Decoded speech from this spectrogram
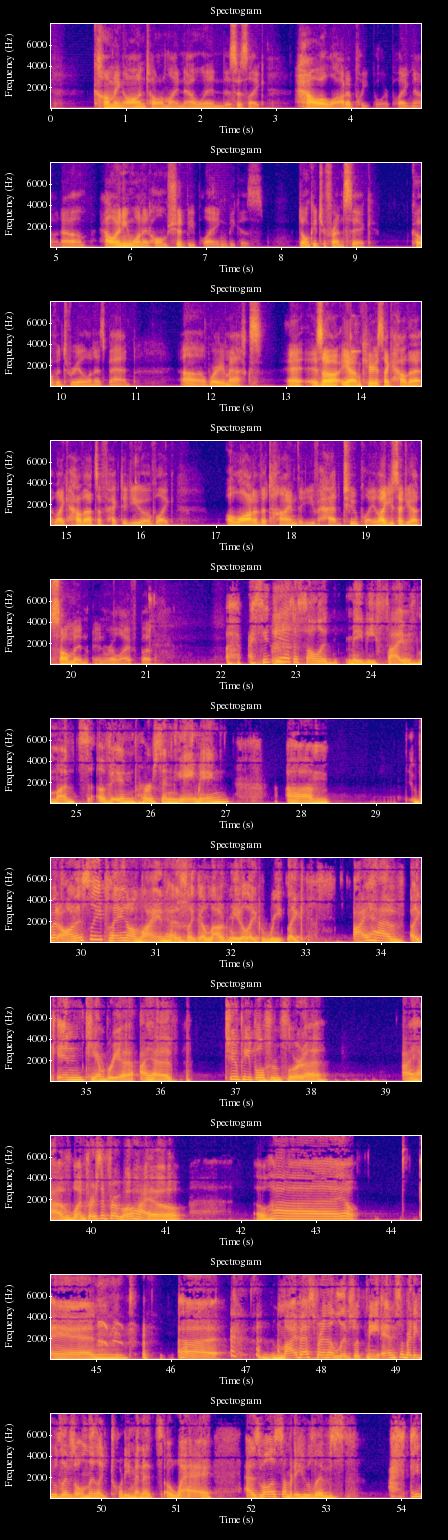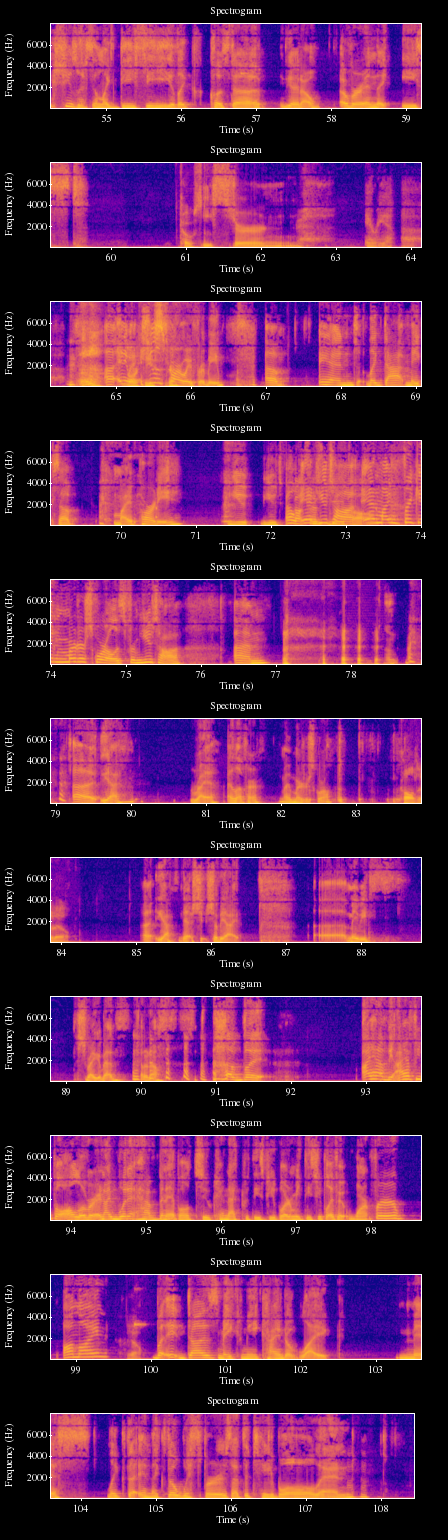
coming on to online now when this is like how a lot of people are playing now and um, how anyone at home should be playing because don't get your friends sick. COVID's real and it's bad. Uh, wear your masks. Uh, so yeah, I'm curious like how that like how that's affected you of like a lot of the time that you've had to play. Like you said, you had some in, in real life, but I think we had a solid maybe five months of in person gaming. Um, but honestly, playing online has like allowed me to like read. Like, I have like in Cambria, I have two people from Florida. I have one person from Ohio, Ohio, and uh, my best friend that lives with me, and somebody who lives only like twenty minutes away as well as somebody who lives I think she lives in like DC, like close to, you know, over in the east coast. eastern area. Uh, anyway, she lives far away from me. Um, and like that makes up my party. You, you, oh, That and Utah. Utah. and my freaking murder squirrel is from Utah. Um, uh, yeah, Raya, I love her. My murder squirrel. Called it out. Uh, yeah, yeah, she, she'll be all right. Uh, maybe she might get mad. I don't know. uh, but I have the I have people all over, and I wouldn't have been able to connect with these people or meet these people if it weren't for online. Yeah. But it does make me kind of like miss like the and like the whispers at the table and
